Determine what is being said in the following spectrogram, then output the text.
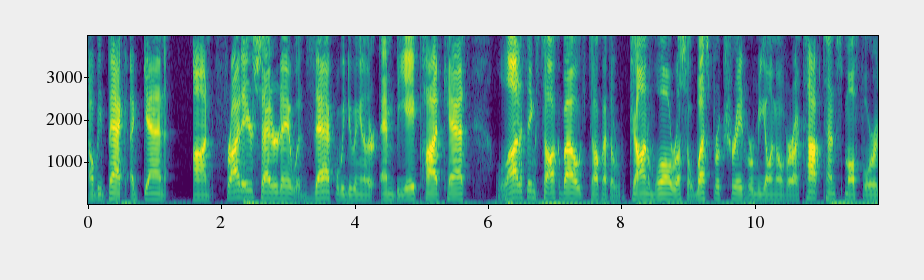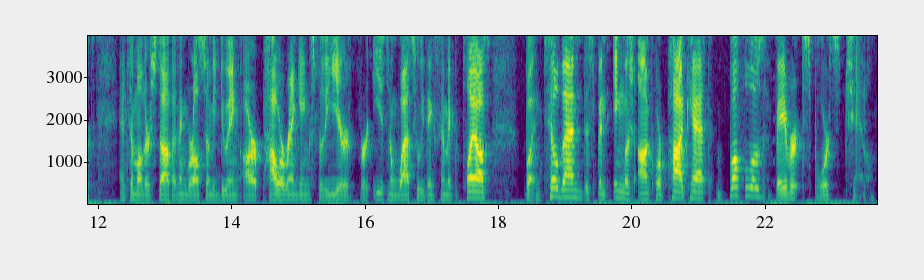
I'll be back again on Friday or Saturday with Zach. We'll be doing another NBA podcast. A lot of things to talk about. We can talk about the John Wall, Russell Westbrook trade. We're going to be going over our top 10 small forwards and some other stuff. I think we're also going to be doing our power rankings for the year for East and West, who we think is going to make the playoffs. But until then, this has been English Encore Podcast, Buffalo's favorite sports channel.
